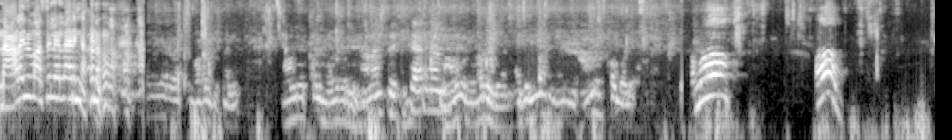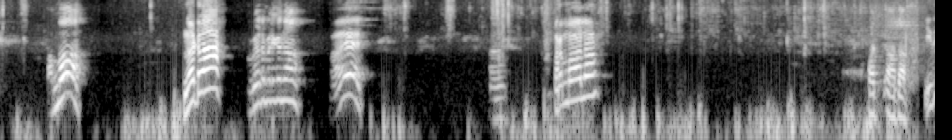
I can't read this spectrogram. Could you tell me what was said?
നാളെ ഇത് ബസ്സിൽ എല്ലാരും കാണും. അമ്മോ. അമ്മോ. ഇങ്ങോട്ട് വാ. വേറെ വിളിക്കുന്നോ? അപ്പുറം ഇത്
